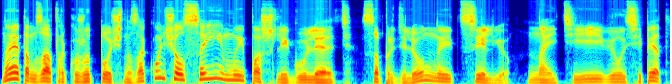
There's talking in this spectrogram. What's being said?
На этом завтрак уже точно закончился, и мы пошли гулять с определенной целью – найти велосипед.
